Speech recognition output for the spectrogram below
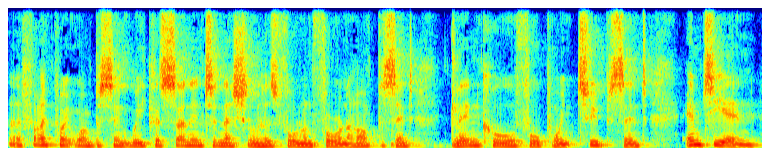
5.1% uh, weaker. Sun International has fallen 4.5%. Glencore 4.2%. MTN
